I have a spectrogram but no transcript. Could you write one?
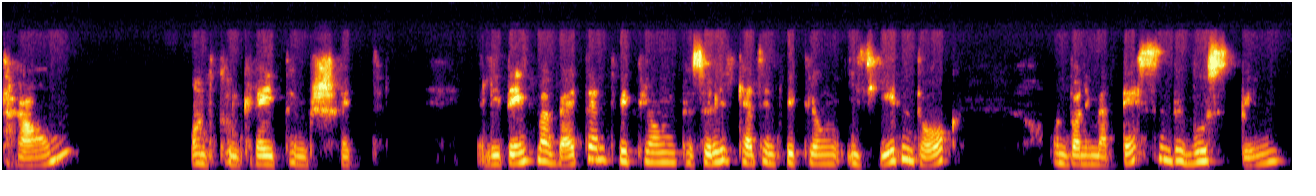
Traum und konkretem Schritt. Weil ich denke mal, Weiterentwicklung, Persönlichkeitsentwicklung ist jeden Tag. Und wenn ich mir dessen bewusst bin,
